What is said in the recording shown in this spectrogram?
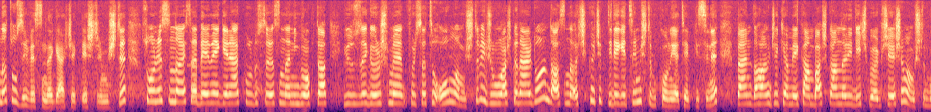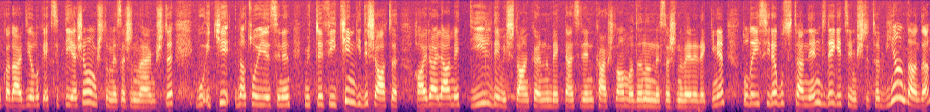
NATO zirvesinde gerçekleştirmişti. Sonrasında ise BM Genel Kurulu sırasında New York'ta yüz yüze görüşme fırsatı olmamıştı ve Cumhurbaşkanı Erdoğan da aslında açık açık dile getirmişti bu konuya tepkisini. Ben daha önceki Amerikan başkanları ile hiç böyle bir şey yaşamamıştım. Bu kadar diyalog eksikliği yaşamamıştım mesajını vermişti. Bu iki NATO üyesinin müttefikin gidişatı hayra alamet değil demişti Ankara'nın beklentilerinin karşılanmadığının mesajını vererek yine. Dolayısıyla bu sistemlerini dile getirmişti. Tabii bir yandan da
